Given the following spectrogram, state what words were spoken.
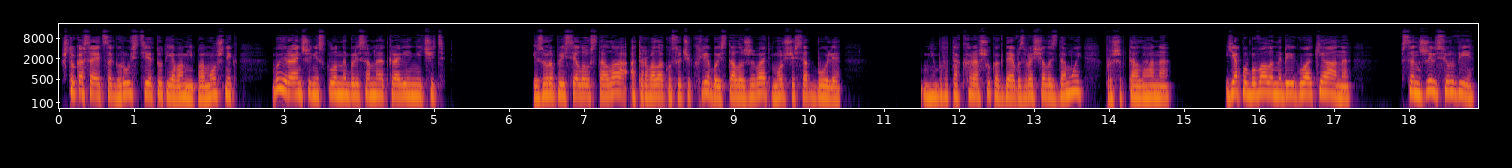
что касается грусти, тут я вам не помощник. Вы и раньше не склонны были со мной откровенничать». Изора присела у стола, оторвала кусочек хлеба и стала жевать, морщась от боли. «Мне было так хорошо, когда я возвращалась домой», — прошептала она. «Я побывала на берегу океана, в Сен-Жиль-Сюрви.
